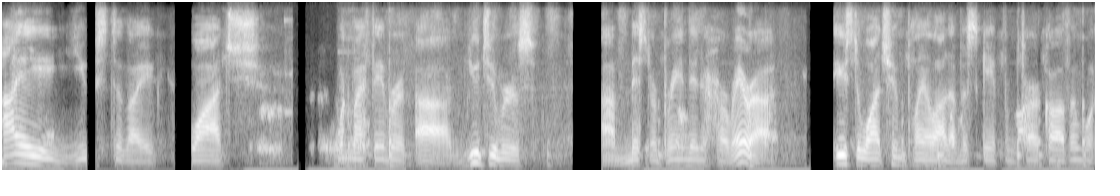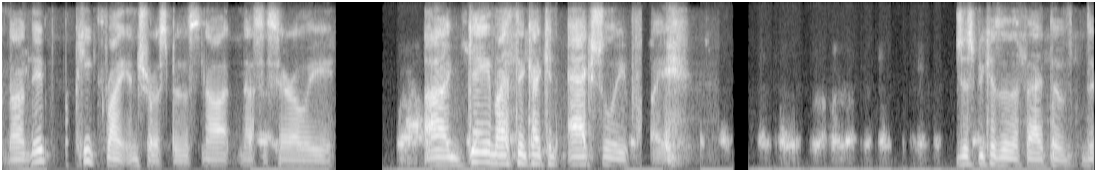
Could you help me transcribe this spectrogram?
I used to like watch one of my favorite uh, YouTubers, uh, Mr. Brandon Herrera. Used to watch him play a lot of Escape from Tarkov and whatnot. It piqued my interest, but it's not necessarily a game I think I can actually play. just because of the fact of the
